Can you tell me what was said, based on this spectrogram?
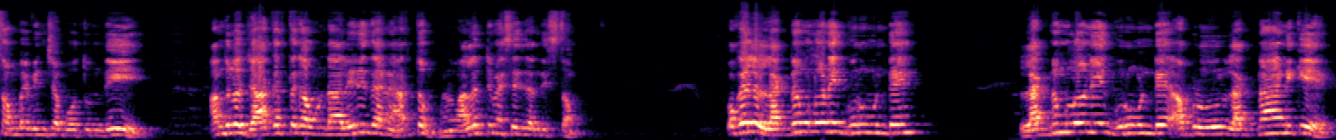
సంభవించబోతుంది. అందులో జాగ్రత్తగా ఉండాలి అని దాని అర్థం. మనం అలర్ట్ మెసేజ్ అందిస్తాం. ఒకవేళ లగ్నంలోనే గురువు ఉంటే లగ్నంలోనే గురువు ఉంటే అప్పుడు లగ్నానికే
